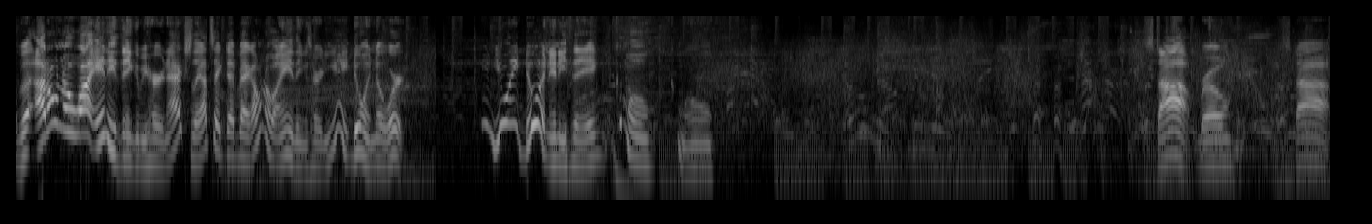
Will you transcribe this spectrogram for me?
But I don't know why anything could be hurting. Actually, I take that back. I don't know why anything's hurting. You ain't doing no work. You ain't doing anything. Come on, come on. Stop, bro. Stop.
